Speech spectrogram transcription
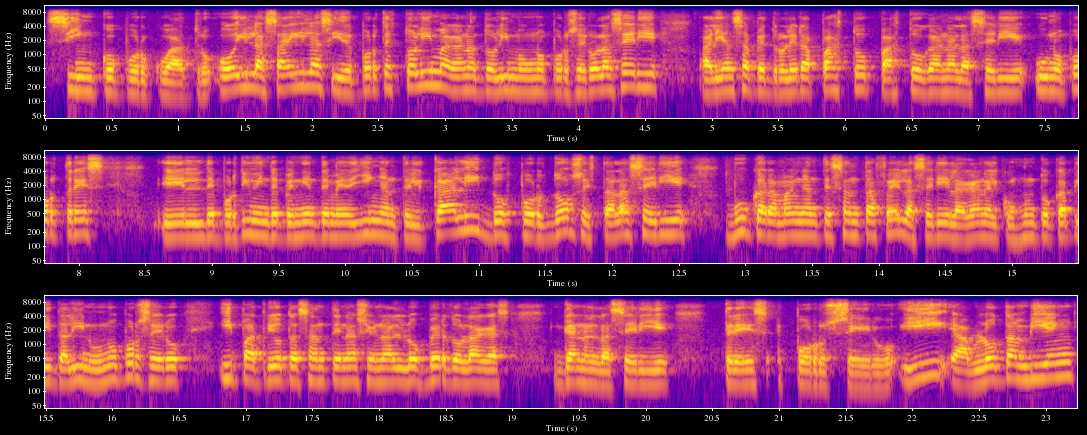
5 por 4. Hoy las Águilas y Deportes Tolima gana Tolima 1 por 0 la serie. Alianza Petrolera Pasto, Pasto gana la serie 1 por 3. El Deportivo Independiente Medellín ante el Cali 2 por 2 está la serie. Bucaramanga ante Santa Fe, la serie la gana el conjunto capitalino 1 por 0 y Patriotas ante Nacional, los verdolagas ganan la serie 3 por 0. Y habló también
